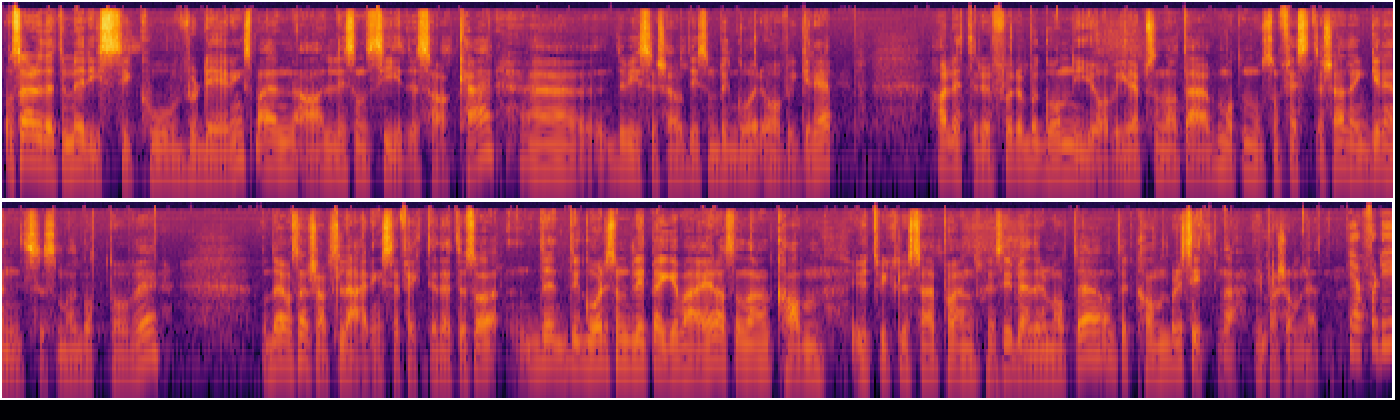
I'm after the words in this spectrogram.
Og så er det dette med risikovurdering, som er en litt sånn sidesak her. Eh, det viser seg at de som begår overgrep, har lettere for å begå nye overgrep. sånn at det er på en måte noe som fester seg, den grense som har gått over. Og Det er også en slags læringseffekt i dette. Så det, det går liksom litt begge veier. altså Det kan utvikle seg på en si, bedre måte, og det kan bli sittende i personligheten. Ja, fordi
